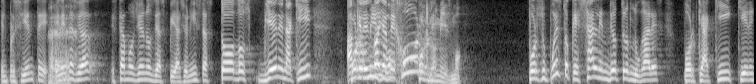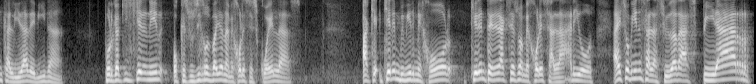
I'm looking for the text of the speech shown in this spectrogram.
el presidente. En Eh. esta ciudad estamos llenos de aspiracionistas. Todos vienen aquí a Por que les vaya mejor. Por lo mismo. Por supuesto que salen de otros lugares porque aquí quieren calidad de vida. Porque aquí quieren ir o que sus hijos vayan a mejores escuelas. A que quieren vivir mejor, quieren tener acceso a mejores salarios. A eso vienes a la ciudad a aspirar.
